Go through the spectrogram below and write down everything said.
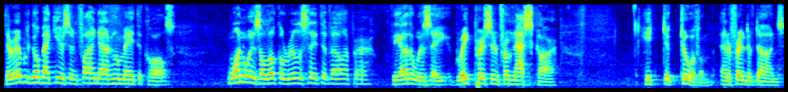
they were able to go back years and find out who made the calls. One was a local real estate developer, the other was a great person from NASCAR. He took two of them, and a friend of Don's.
